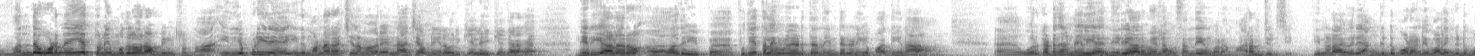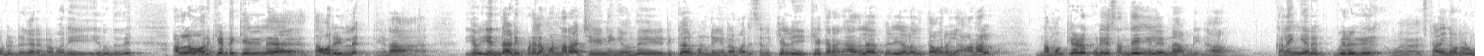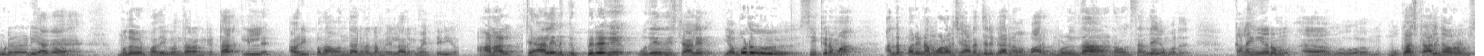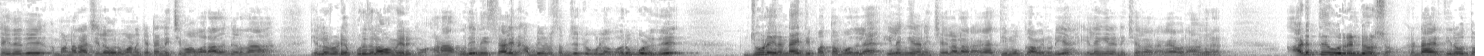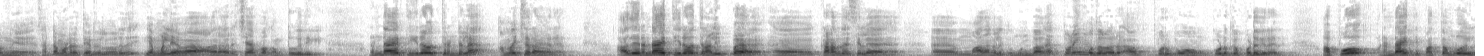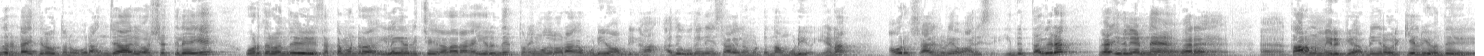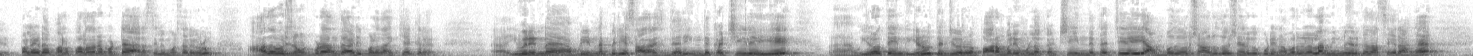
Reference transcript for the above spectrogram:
வந்த உடனேயே துணை முதல்வர் அப்படின்னு சொன்னால் இது எப்படி இது- இது மன்னராட்சி இல்லாமல் வேறு என்ன ஆச்சு அப்படிங்கிற ஒரு கேள்வி கேட்குறாங்க நெறியாளரும் அதாவது இப்போ புதிய தலைமுறையில் எடுத்த அந்த இன்டர்வியூ நீங்கள் பார்த்தீங்கன்னா ஒரு கட்டத்தில் நிறைய நெறியாளர் நமக்கு சந்தேகம் வர ஆரம்பிச்சிடுச்சு. என்னடா இவர் அங்கிட்டு போட வேண்டிய பால் எங்கிட்டு போட்டுட்டு இருக்காருன்ற மாதிரி இருந்தது. அதனால அவர் கேட்ட கேள்வியில் தவறு இல்லை. ஏன்னா எந்த அடிப்படையில் மன்னராட்சி நீங்கள் வந்து டிக்ளேர் பண்ணுறீங்கன்ற மாதிரி சில கேள்வி கேட்குறாங்க அதில் பெரிய அளவுக்கு தவறு இல்லை. ஆனால் நமக்கு எழக்கூடிய சந்தேகங்கள் என்ன அப்படின்னா கலைஞருக்கு பிறகு ஸ்டாலின் அவர்கள் உடனடியாக முதல்வர் பதவிக்கு வந்தாரான்னு கேட்டால் இல்லை. அவர் இப்போ தான் வந்தாருன்னு நம்ம எல்லாருக்குமே தெரியும். ஆனால் ஸ்டாலினுக்கு பிறகு உதயநிதி ஸ்டாலின் எவ்வளவு சீக்கிரமாக அந்த பரிணாம வளர்ச்சி அடைஞ்சிருக்காரு நம்ம பார்க்கும் பொழுதுதான் நமக்கு சந்தேகம் வருது. கலைஞரும் மு- மு க ஸ்டாலின் அவர்களும் செய்தது மன்னராட்சியில் வருமானம் கேட்டால் நிச்சயமாக வராதுங்கிறது தான் எல்லோருடைய புரிதலாகவும் இருக்கும். ஆனால் உதயநிதி ஸ்டாலின் அப்படின்ற ஒரு சப்ஜெக்டுக்குள்ளே வரும்பொழுது ஜூலை ரெண்டாயிரத்தி பத்தொம்போதில் இளைஞரணி செயலாளராக திமுகவினுடைய இளைஞரணி செயலாளராக அவர் ஆகிறார். அடுத்து ஒரு ரெண்டு வருஷம் ரெண்டாயிரத்தி இருபத்தொன்று சட்டமன்ற தேர்தல் வருது. எம்எல்ஏவாக ஆகிறாரு சேப்பாக்கம் தொகுதிக்கு. ரெண்டாயிரத்தி இருபத்தி ரெண்டில் அமைச்சராகிறார் அது ரெண்டாயிரத்தி இருபத்தி நாலு இப்போ கடந்த சில மாதங்களுக்கு முன்பாக துணை முதல்வர் பொறுப்பும் கொடுக்கப்படுகிறது. அப்போது ரெண்டாயிரத்தி பத்தொம்போதுலேருந்து ரெண்டாயிரத்தி இருபத்தொன்று ஒரு அஞ்சாறு வருஷத்திலேயே ஒருத்தர் வந்து சட்டமன்ற இளைஞரணி செயலாளராக இருந்து துணை முதல்வராக முடியும் அப்படின்னா அது உதயநிதி ஸ்டாலினை மட்டும்தான் முடியும். ஏன்னா அவருக்கு ஸ்டாலினுடைய வாரிசு. இது தவிர வேற இதில் என்ன வேற காரணம் இருக்குது அப்படிங்கிற ஒரு கேள்வி வந்து பல இட பல பலதரப்பட்ட அரசியல் விமர்சகர்களும் ஆதவர்ஜனம் உட்பட அந்த அடிப்படையில் தான் கேட்குறாரு இவர் என்ன அப்படி என்ன பெரிய சாதனை செஞ்சார்? இந்த கட்சியிலேயே இருபத்தைந்து எழுபத்தஞ்சு வருடம் பாரம்பரியம் உள்ள கட்சி இந்த கட்சியிலேயே ஐம்பது வருஷம் அறுபது வருஷம் இருக்கக்கூடிய நபர்கள் எல்லாம் இன்னும் இருக்க தான் செய்கிறாங்க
